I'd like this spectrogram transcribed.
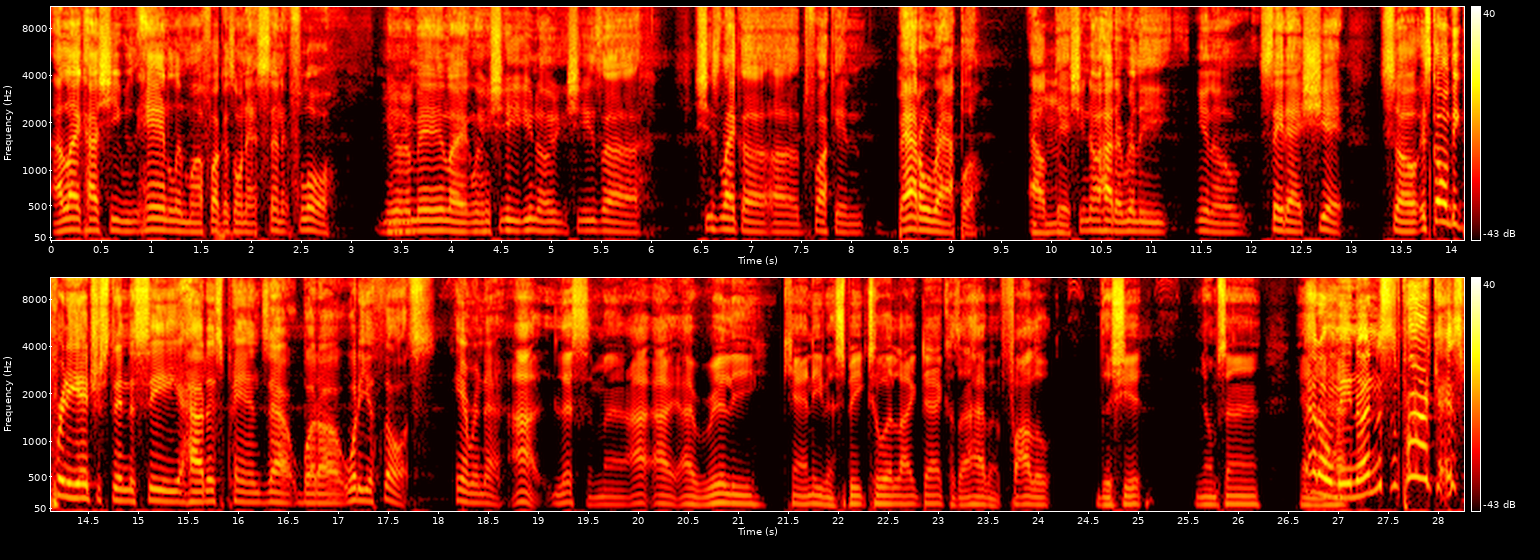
I like how she was handling motherfuckers on that Senate floor. You know what I mean? Like when she, you know, she's uh, she's like a, a fucking battle rapper out there. She know how to really, you know, say that shit. So it's gonna be pretty interesting to see how this pans out. But uh, what are your thoughts hearing that? I listen, man. I I, I really can't even speak to it like that because I haven't followed the shit. You know what I'm saying? And That don't I mean nothing. This is a podcast. It's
